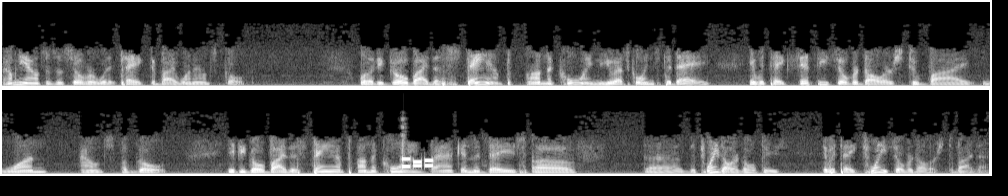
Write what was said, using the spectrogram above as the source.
How many ounces of silver would it take to buy one ounce of gold? Well, if you go by the stamp on the coin, the U.S. coins today, it would take 50 silver dollars to buy one ounce of gold if you go by the stamp on the coin back in the days of uh, the twenty dollar gold piece, it would take twenty silver dollars to buy that.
